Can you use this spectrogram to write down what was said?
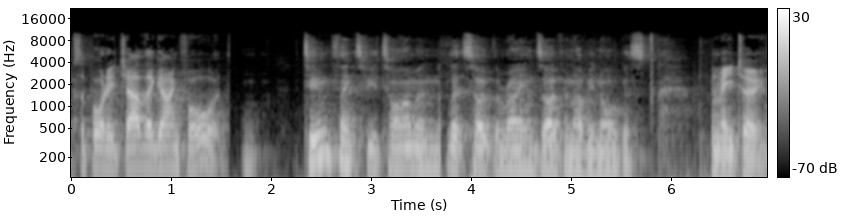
support each other going forward. Tim, thanks for your time, and let's hope the rains open up in August. Me too.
